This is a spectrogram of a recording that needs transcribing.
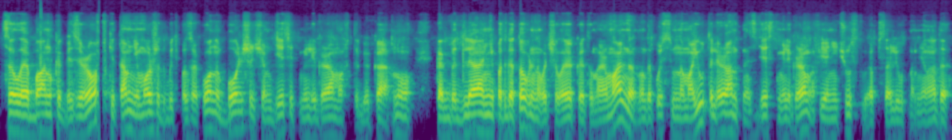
целая банка газировки, там не может быть по закону больше, чем 10 миллиграммов ТГК. Ну, как бы для неподготовленного человека это нормально, но, допустим, на мою толерантность 10 миллиграммов я не чувствую абсолютно. Мне надо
